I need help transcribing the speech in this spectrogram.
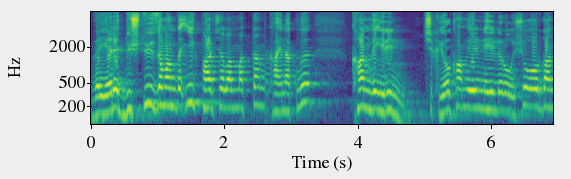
ve yere düştüğü zaman da ilk parçalanmaktan kaynaklı kan ve irin çıkıyor. Kan ve irin nehirleri oluşuyor. Oradan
